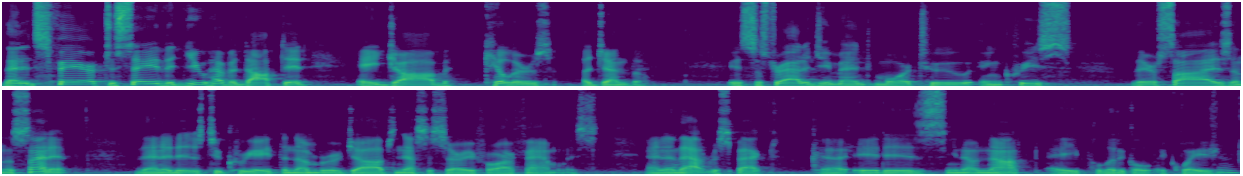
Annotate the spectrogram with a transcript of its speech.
then it's fair to say that you have adopted a job killer's agenda. It's a strategy meant more to increase their size in the Senate than it is to create the number of jobs necessary for our families. And in that respect, uh, it is, you know, not a political equation.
